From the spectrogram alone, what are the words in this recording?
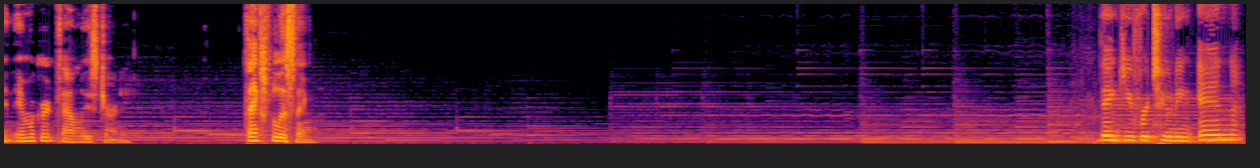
An Immigrant Family's Journey. Thanks for listening. Thank you for tuning in.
